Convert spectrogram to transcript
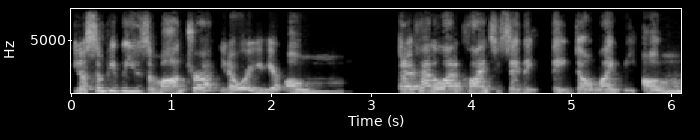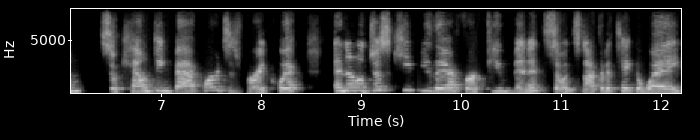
You know, some people use a mantra, you know, where you hear um, but I've had a lot of clients who say they, they don't like the um. So counting backwards is very quick and it'll just keep you there for a few minutes. So it's not going to take away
